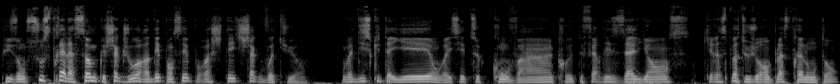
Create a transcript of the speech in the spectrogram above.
puis on soustrait la somme que chaque joueur a dépensée pour acheter chaque voiture. On va discutailler, on va essayer de se convaincre, de faire des alliances qui restent pas toujours en place très longtemps.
